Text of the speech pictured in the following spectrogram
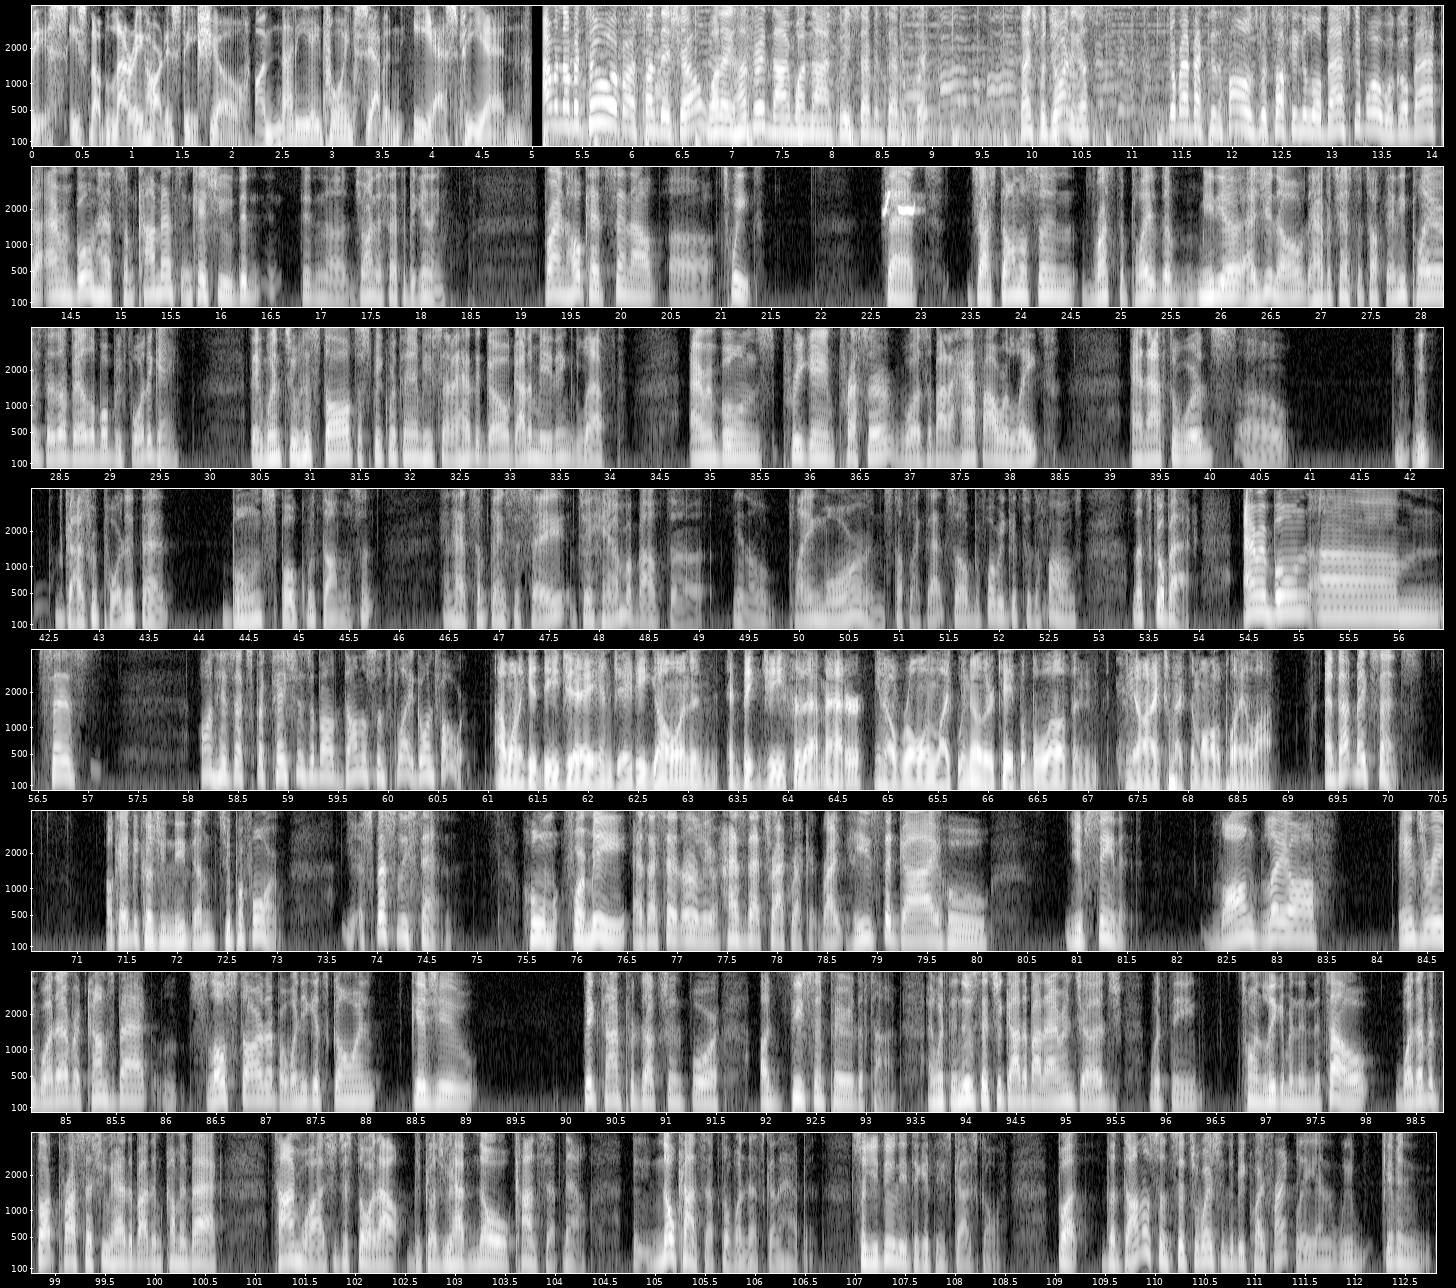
This is the Larry Hardesty Show on 98.7 ESPN. Hour number two of our Sunday show, 1 800 919 3776. Thanks for joining us. Let's go right back to the phones. We're talking a little basketball. We'll go back. Uh, Aaron Boone had some comments in case you didn't didn't uh, join us at the beginning. Brian Hoch had sent out a tweet that Josh Donaldson rushed the play the media, as you know, they have a chance to talk to any players that are available before the game. They went to his stall to speak with him. He said, I had to go, got a meeting, left. Aaron Boone's pregame presser was about a half hour late. And afterwards, uh, we guys reported that Boone spoke with Donaldson and had some things to say to him about, uh, you know, playing more and stuff like that. So before we get to the phones, let's go back. Aaron Boone um, says on his expectations about Donaldson's play going forward. I want to get DJ and JD going and, and Big G for that matter, you know, rolling like we know they're capable of. And, you know, I expect them all to play a lot. And that makes sense, okay, because you need them to perform, especially Stanton, whom, for me, as I said earlier, has that track record, right? He's the guy who you've seen it. Long layoff, injury, whatever, comes back, slow startup, but when he gets going, gives you big time production for a decent period of time. And with the news that you got about Aaron Judge with the torn ligament in the toe, whatever thought process you had about him coming back, time wise, you just throw it out because you have no concept now. No concept of when that's going to happen. So you do need to get these guys going. But the Donaldson situation, to be quite frankly, and we've given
